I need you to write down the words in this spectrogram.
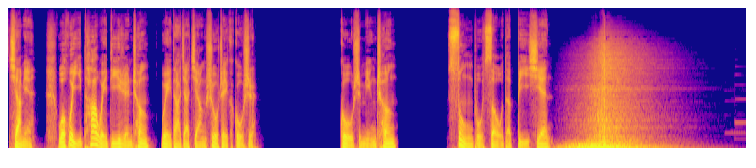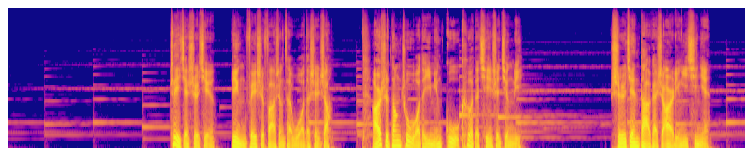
下面我会以他为第一人称为大家讲述这个故事。故事名称：送不走的笔仙。这件事情并非是发生在我的身上。而是当初我的一名顾客的亲身经历。时间大概是二零一七年，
